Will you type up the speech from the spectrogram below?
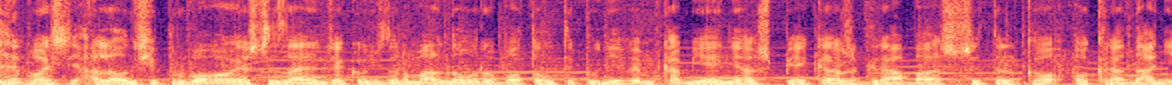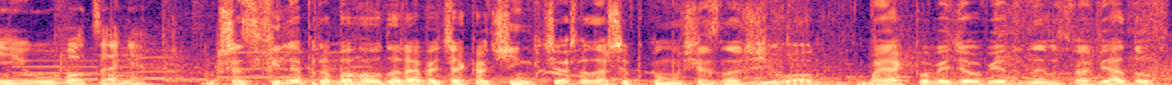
Ale właśnie, ale on się próbował jeszcze zająć jakąś normalną robotą typu, nie wiem, kamieniarz, piekarz, grabarz, czy tylko okradanie i uwodzenie. Przez chwilę próbował dorabiać jako cinkciarz, ale szybko mu się znudziło, bo jak powiedział w jednym z wywiadów,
